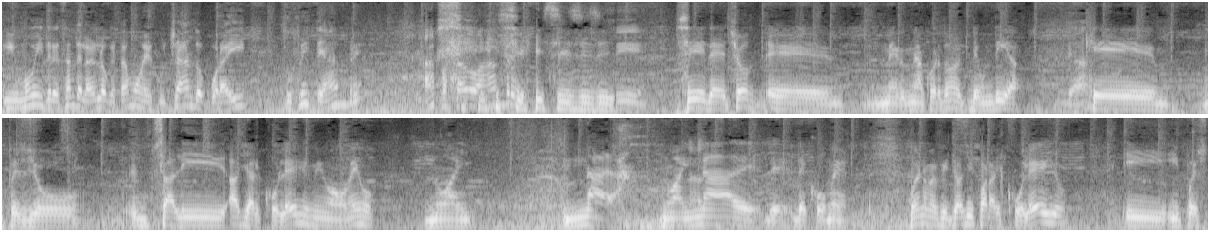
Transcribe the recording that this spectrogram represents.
Y muy interesante la verdad lo que estamos escuchando. Por ahí. ¿Sufriste hambre? ¿Has pasado hambre? sí sí sí sí Sí. Sí, de hecho, eh, me, me acuerdo de un día Ya. que pues yo salí hacia el colegio y mi mamá me dijo, no hay nada, no hay Nada. nada de, de- de comer. Bueno, me fui yo así para el colegio y, y, pues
